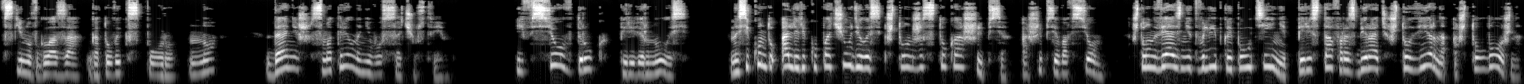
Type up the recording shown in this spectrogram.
вскинув глаза, готовый к спору, но Даниш смотрел на него с сочувствием. И все вдруг перевернулось. На секунду Аллерику почудилось, что он жестоко ошибся, ошибся во всем, что он вязнет в липкой паутине, перестав разбирать, что верно, а что ложно.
